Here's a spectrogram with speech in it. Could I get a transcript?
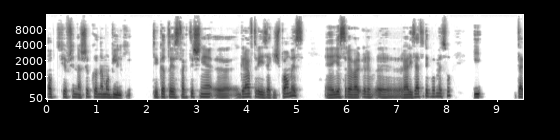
odpierwszy na szybko na mobilki. Tylko to jest faktycznie gra, w której jest jakiś pomysł, jest re, re, e, realizacja tego pomysłu i ta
